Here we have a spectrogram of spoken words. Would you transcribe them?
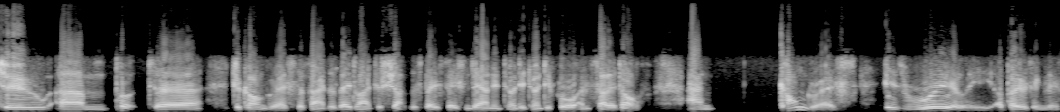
to um, put uh, to Congress the fact that they'd like to shut the space station down in 2024 and sell it off. And Congress is really opposing this.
